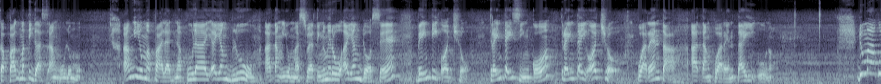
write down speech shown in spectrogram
kapag matigas ang ulo mo. Ang iyong mapalad na kulay ay ang blue at ang iyong maswerteng numero ay ang 12, 28, 35, 38, 40 at ang 41. Dumako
